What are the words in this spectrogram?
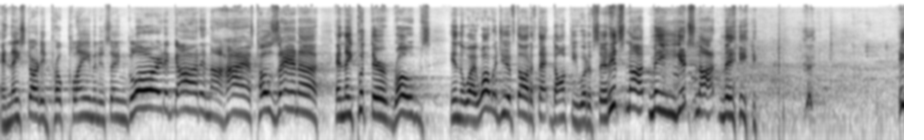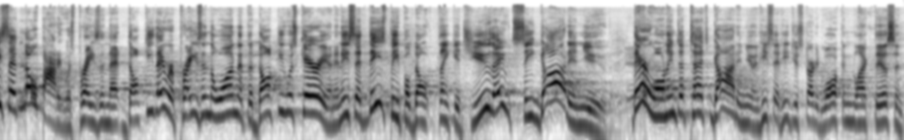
and they started proclaiming and saying, Glory to God in the highest, Hosanna, and they put their robes in the way? What would you have thought if that donkey would have said, It's not me, it's not me? he said, Nobody was praising that donkey. They were praising the one that the donkey was carrying. And he said, These people don't think it's you, they see God in you. They're wanting to touch God in you. And he said he just started walking like this and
